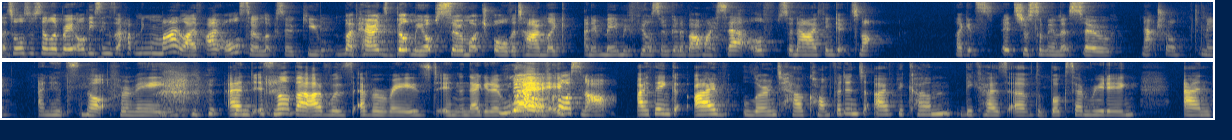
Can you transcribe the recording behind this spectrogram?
let's also celebrate all these things that are happening in my life. I also look so cute. My parents built me up so much all the time, like, and it made me feel so good about myself. So now I think it's not like it's it's just something that's so natural to me. And it's not for me. and it's not that I was ever raised in a negative No, way. of course not. I think I've learned how confident I've become because of the books I'm reading and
